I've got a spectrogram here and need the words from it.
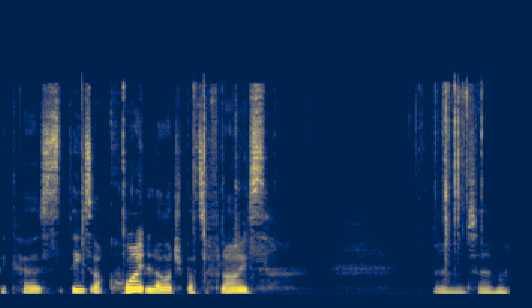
because these are quite large butterflies. And um,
